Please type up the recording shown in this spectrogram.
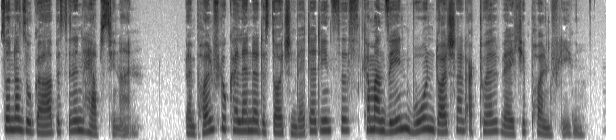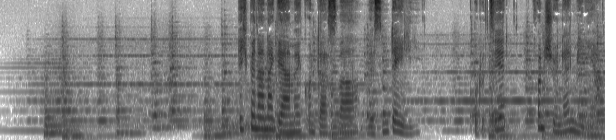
sondern sogar bis in den Herbst hinein. Beim Pollenflugkalender des Deutschen Wetterdienstes kann man sehen, wo in Deutschland aktuell welche Pollen fliegen. Ich bin Anna Germeck und das war Wissen Daily, produziert von Schönlein Media.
